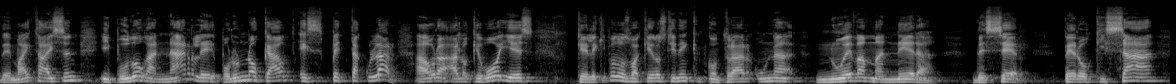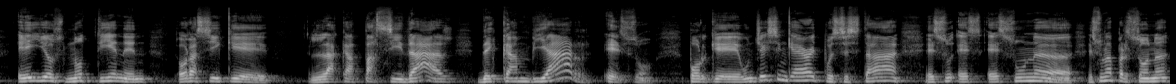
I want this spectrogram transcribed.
de, Mike Tyson y pudo ganarle por un knockout espectacular. Ahora, a lo que voy es que el equipo de los Vaqueros tiene que encontrar una nueva manera de ser, pero quizá ellos no tienen, ahora sí que la capacidad de cambiar eso. Porque un Jason Garrett, pues está, es, es, una, es una persona,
